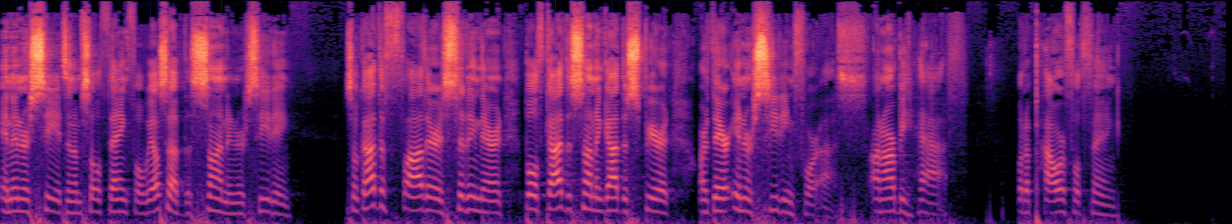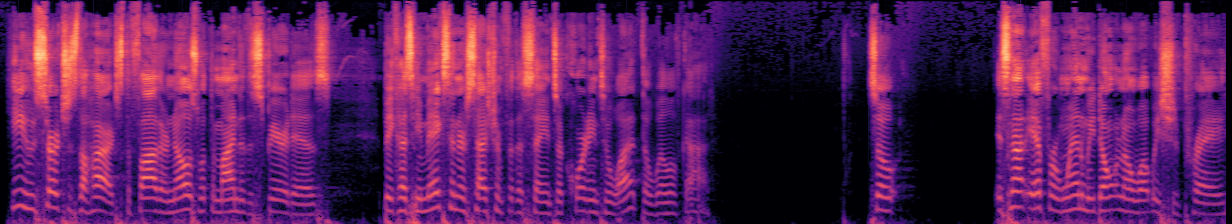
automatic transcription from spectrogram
and intercedes, and I'm so thankful. We also have the Son interceding so God the Father is sitting there, and both God the Son and God the Spirit are there interceding for us on our behalf. What a powerful thing. He who searches the hearts, the Father, knows what the mind of the Spirit is, because he makes intercession for the saints according to what? The will of God. So it's not if or when we don't know what we should pray.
